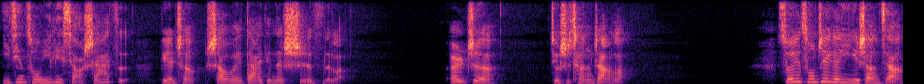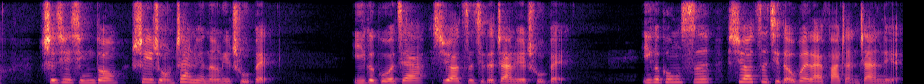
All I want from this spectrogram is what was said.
已经从一粒小沙子变成稍微大一点的石子了，而这就是成长了。所以，从这个意义上讲，持续行动是一种战略能力储备。一个国家需要自己的战略储备，一个公司需要自己的未来发展战略。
